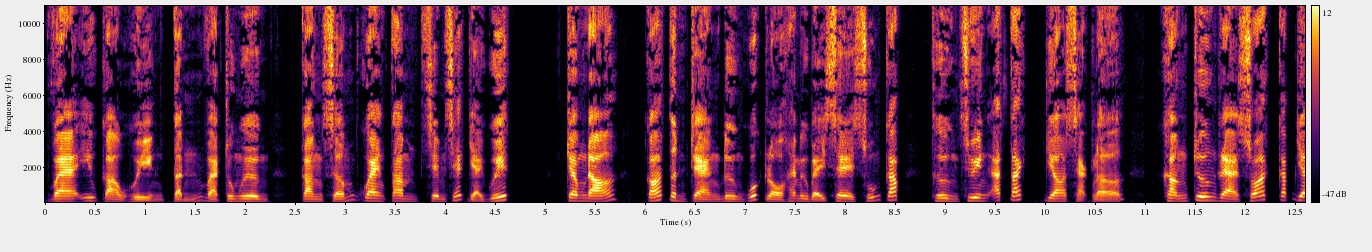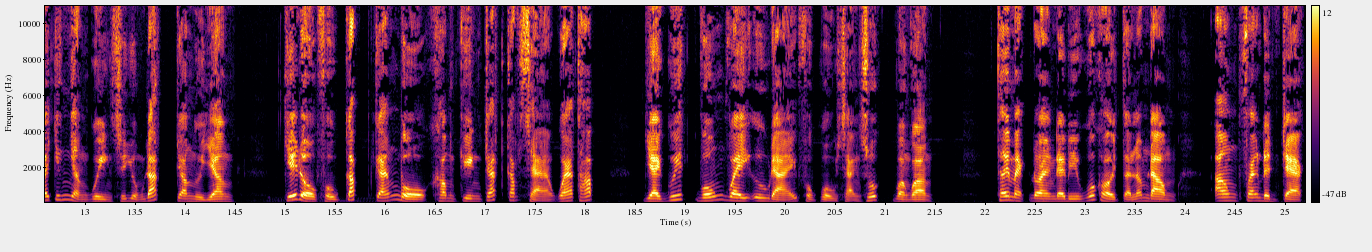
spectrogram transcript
và yêu cầu huyện, tỉnh và trung ương cần sớm quan tâm xem xét giải quyết. Trong đó có tình trạng đường quốc lộ 27C xuống cấp thường xuyên ách tắc do sạt lở, khẩn trương rà soát cấp giấy chứng nhận quyền sử dụng đất cho người dân, chế độ phụ cấp cán bộ không chuyên trách cấp xã quá thấp, giải quyết vốn vay ưu đãi phục vụ sản xuất, vân vân. Thay mặt đoàn đại biểu Quốc hội tỉnh Lâm Đồng, ông Phan Đình Trạc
